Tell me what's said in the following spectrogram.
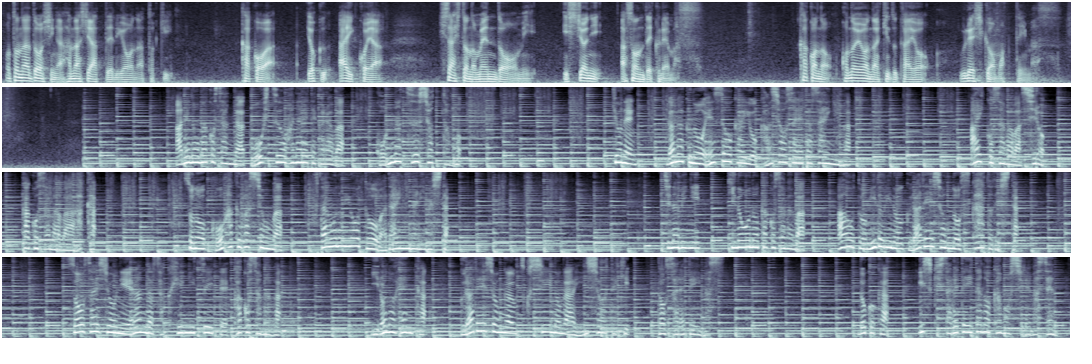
大人同士が話し合っているような時過去はよく愛子や悠仁の面倒を見一緒に遊んでくれます。過去のこのような気遣いを嬉しく思っています。姉の眞子さんが皇室を離れてからはこんなツーショットも去年雅楽の演奏会を鑑賞された際には愛子さまは白佳子さまは赤。その紅白ファッションは双子のようと話題になりました。ちなみに昨日の佳子さまは青と緑のグラデーションのスカートでした。総裁賞に選んだ作品について佳子さまは色の変化グラデーションが美しいのが印象的とされていますどこか意識されていたのかもしれません。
